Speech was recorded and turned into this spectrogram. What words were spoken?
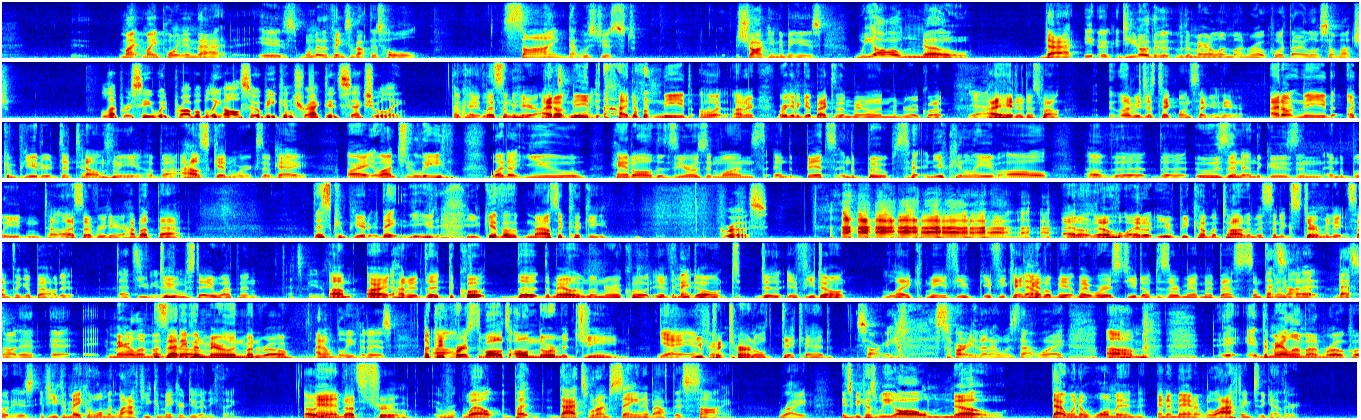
my my point in that is one of the things about this whole sign that was just shocking to me is we all know that. uh, Do you know the the Marilyn Monroe quote that I love so much? Leprosy would probably also be contracted sexually. Okay, listen here. I don't need. point. I don't need. Oh, wait, Hunter. We're gonna get back to the Marilyn Monroe quote. Yeah. I hate it as well. Let me just take one second here. I don't need a computer to tell me about how skin works. Okay. All right. Why don't you leave? Why don't you handle all the zeros and ones and the bits and the boops, and you can leave all of the the oozing and the goozing and the bleeding to us over here. How about that? This computer, they you you give a mouse a cookie. Gross. I don't know. Why don't you become autonomous and exterminate something about it? That's You beautiful. doomsday weapon. That's beautiful. Um. All right, Hunter. The the quote the the Marilyn Monroe quote. If The you don't do, if you don't like me, if you if you can't No. handle me at my worst, you don't deserve me at my best. Something That's like not that. it. That's not it. Uh, Marilyn Monroe. Is that even Marilyn Monroe? I don't believe it is. Okay, Um, first of all, it's all Norma Jean. Yeah, yeah, yeah you fair. paternal dickhead. sorry sorry that i was that way um i i- the marilyn monroe quote is if you can make a woman laugh you can make her do anything Oh yeah, that's true. R- well but that's what i'm saying about this sign right is because we all know that when a woman and a man are laughing together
